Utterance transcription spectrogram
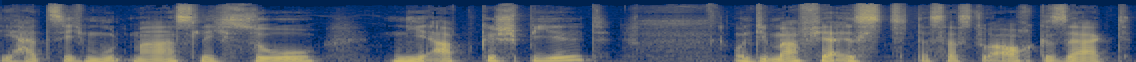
die hat sich mutmaßlich so nie abgespielt. Und die Mafia ist, das hast du auch gesagt,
